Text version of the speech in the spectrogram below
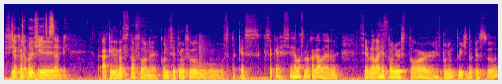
Fica de, de porque... jeito, sabe? Aquele negócio que você tá falando, né? Quando você tem o seu. Você tá, quer, você quer se relacionar com a galera, né? Você vai lá e responde um story, responde um tweet da pessoa.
